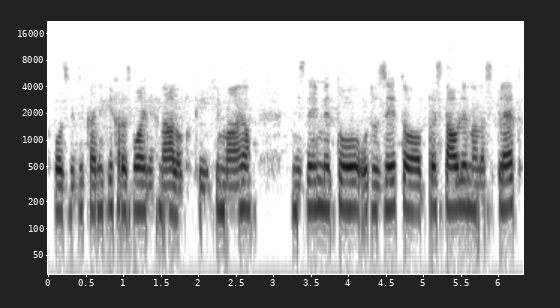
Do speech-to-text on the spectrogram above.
tako z vidika nekih razvojnih nalog, ki jih imajo. In zdaj jim je to oduzeto, predstavljeno na splet,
